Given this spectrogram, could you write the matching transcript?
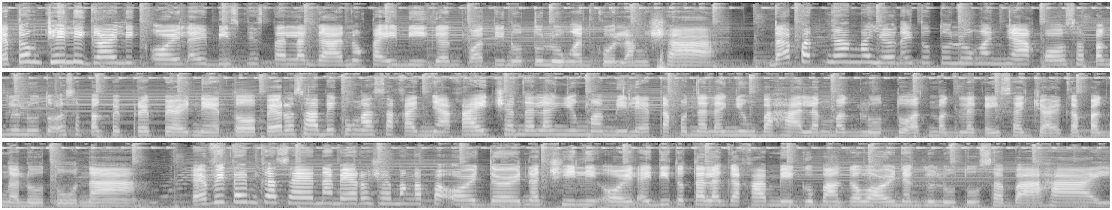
Etong chili garlic oil ay business talaga ng kaibigan ko at tinutulungan ko lang siya. Dapat nga ngayon ay tutulungan niya ako sa pagluluto o sa pagpe-prepare neto. Pero sabi ko nga sa kanya, kahit siya na lang yung mamili at ako na lang yung bahalang magluto at maglagay sa jar kapag naluto na. Every time kasi na meron siya mga pa-order na chili oil, ay dito talaga kami gumagawa or nagluluto sa bahay.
